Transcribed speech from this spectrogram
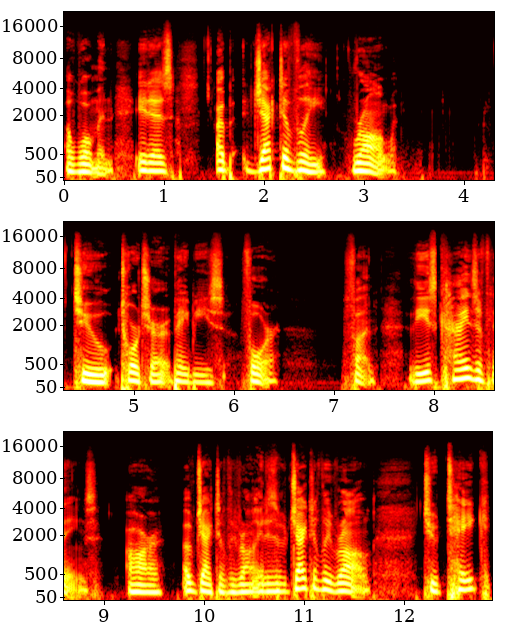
a woman. It is objectively wrong to torture babies for fun. These kinds of things are objectively wrong. It is objectively wrong to take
